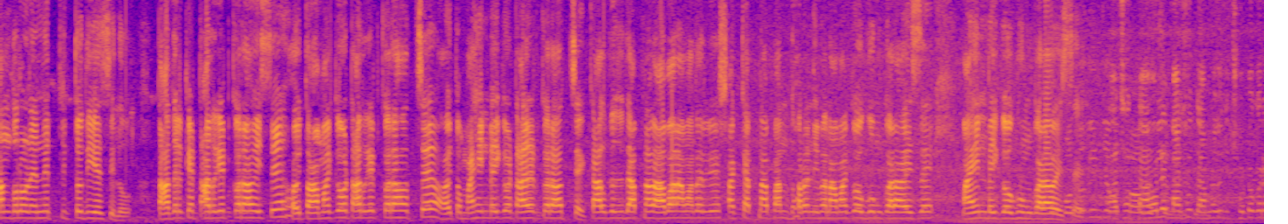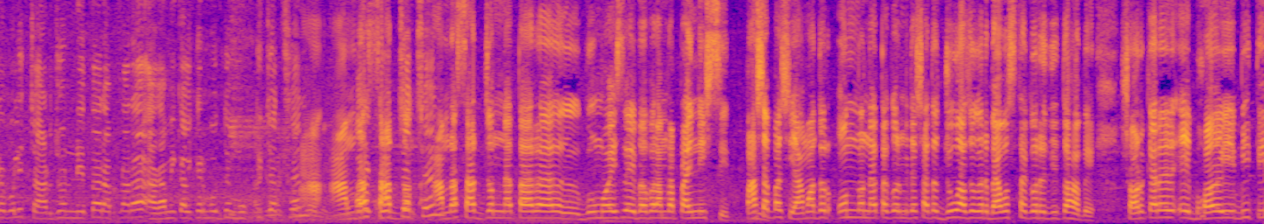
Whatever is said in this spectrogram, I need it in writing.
আন্দোলনের নেতৃত্ব দিয়েছিল। তাদেরকে টার্গেট করা হয়েছে হয়তো আমাকেও টার্গেট করা হচ্ছে হয়তো মাহিন ভাইকেও টার্গেট করা হচ্ছে। কালকে যদি আপনারা আবার আমাদেরকে সাক্ষাৎ না পান ধরে নেবেন আমাকেও গুম করা হয়েছে মাহিন ভাইকেও গুম করা হয়েছে। আচ্ছা তাহলে মাসুদ আমরা যদি ছোট করে বলি চারজন নেতার আপনারা আগামীকালকের মধ্যে মুক্তি চাচ্ছেন? আমরা মানে সাতজন আমরা সাতজন নেতার গুম হয়েছে এই ব্যাপারে আমরা প্রায় নিশ্চিত। পাশাপাশি আমাদের অন্য নেতাকর্মীদের সাথে যোগাযোগের ব্যবস্থা করে দিতে হবে। সরকারের এই ভয় ভীতি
